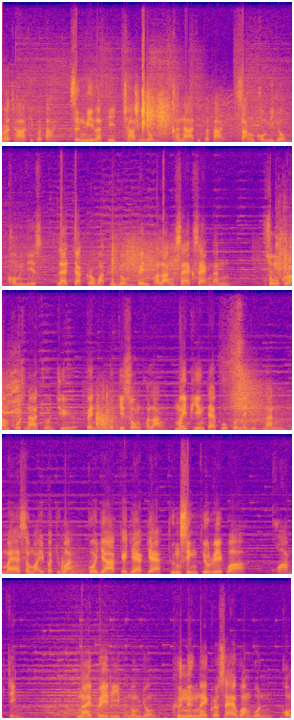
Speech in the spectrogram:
ประชาธิปไตย ซึ่งมีลัทธิชาตินิยม คณาธิปไตย สังคมนิยม คอมมิวนิสต์ และจักรวรรดินิยม เป็นพลังแทรกแซงนั้น สงครามโฆษณาชวนเชื่อ เป็นอาวุธที่ทรงพลัง ไม่เพียงแต่ผู้คนในยุคนั้น แม้สมัยปัจจุบันก็ยากจะแยกแยะถึงสิ่งที่เรียกว่า ความจริงนายปรีดีพนมยงค์คือหนึ่งในกระแสวังวนของ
